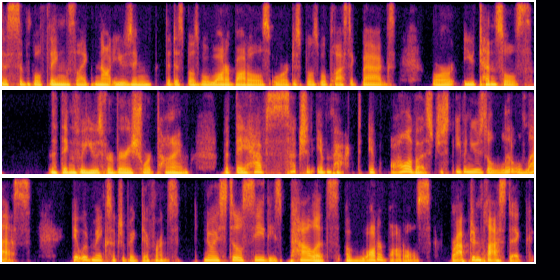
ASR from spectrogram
the simple things like not using the disposable water bottles or disposable plastic bags or utensils, the things we use for a very short time, but they have such an impact. If all of us just even used a little less, it would make such a big difference. You know, I still see these pallets of water bottles wrapped in plastic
